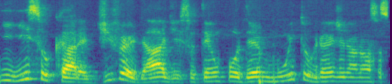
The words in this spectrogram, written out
E isso, cara, de verdade, isso tem um poder muito grande nas nossas,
